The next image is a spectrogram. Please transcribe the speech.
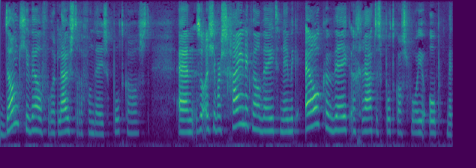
Dank je wel voor het luisteren van deze podcast. En zoals je waarschijnlijk wel weet, neem ik elke week een gratis podcast voor je op met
